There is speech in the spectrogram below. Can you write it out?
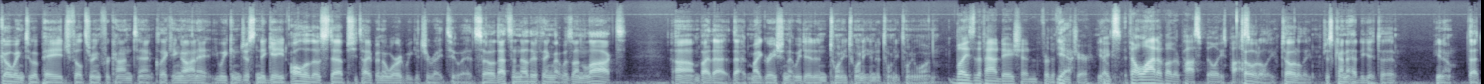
going to a page, filtering for content, clicking on it, we can just negate all of those steps. You type in a word, we get you right to it. So that's another thing that was unlocked um, by that that migration that we did in 2020 into 2021. Lays the foundation for the Yeah, future. yep. Makes a lot of other possibilities possible. Totally, totally. Just kind of had to get to, you know, that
